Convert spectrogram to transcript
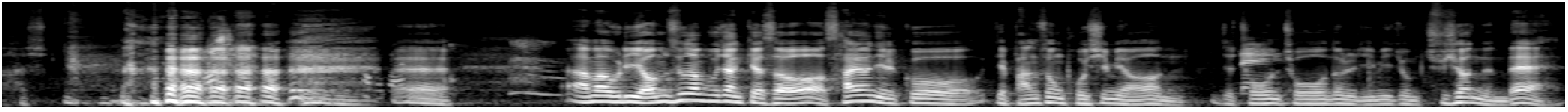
하시. 예. 아마 우리 염승환 부장께서 사연 읽고 이제 방송 보시면 이제 네. 좋은 조언을 이미 좀 주셨는데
